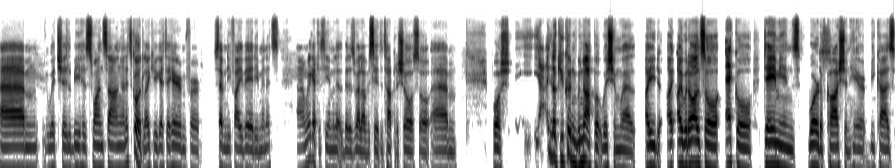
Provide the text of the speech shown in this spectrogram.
um, which will be his swan song, and it's good. Like you get to hear him for 75, 80 minutes, and we'll get to see him a little bit as well, obviously at the top of the show. So, um, but yeah, look, you couldn't not but wish him well. I'd, I, I would also echo Damian's word of caution here because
